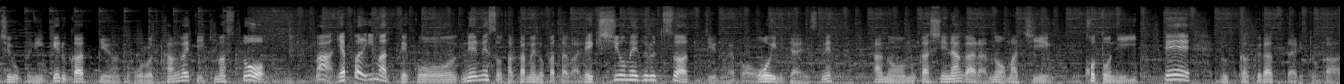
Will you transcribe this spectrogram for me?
中国に行けるかっていうようなところで考えていきますと、まあ、やっぱり今ってこう年齢層高めの方が歴史を巡るツアーっていうのがやっぱ多いみたいですね。あの昔ながらの街ことに行って仏閣だったりとか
